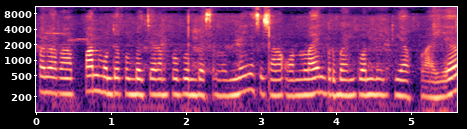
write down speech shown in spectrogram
penerapan model pembelajaran problem based learning secara online berbantuan media flyer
